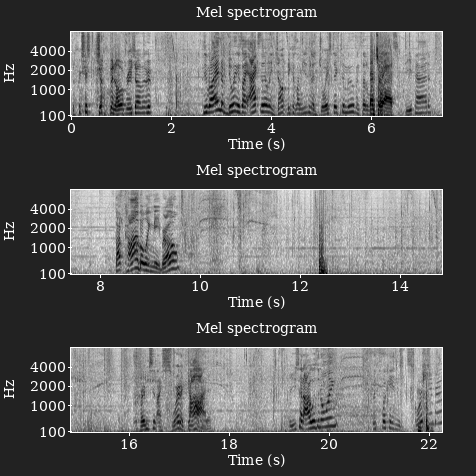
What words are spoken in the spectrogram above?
We're just jumping over each other. See, what I end up doing is I accidentally jump because I'm using the joystick to move instead of That's your ass. D-pad. Stop comboing me, bro. Crimson, I swear to God. You said I was annoying? With fucking Scorpion, bro?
